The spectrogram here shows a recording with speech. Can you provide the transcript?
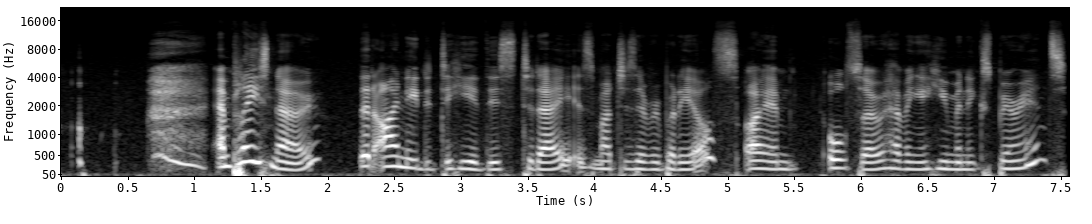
and please know that I needed to hear this today as much as everybody else. I am also having a human experience.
